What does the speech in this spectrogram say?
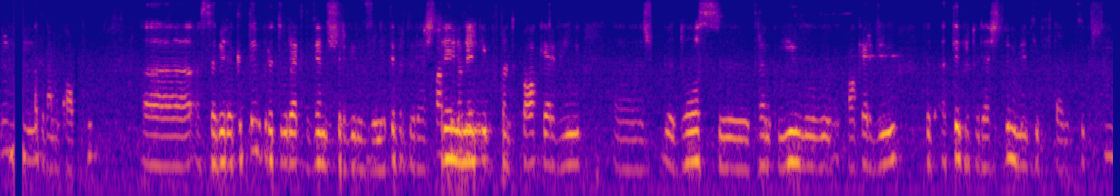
uhum. a pegar no copo, uh, a saber a que temperatura é que devemos servir o vinho. A temperatura é extremamente importante. Qualquer vinho, uh, doce, tranquilo, qualquer vinho a temperatura é extremamente importante. Uhum.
